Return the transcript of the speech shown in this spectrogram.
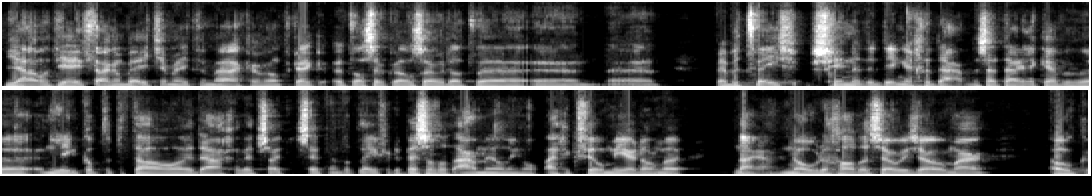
Ja, want die heeft daar een beetje mee te maken. Want kijk, het was ook wel zo dat. Uh, uh, we hebben twee verschillende dingen gedaan. Dus uiteindelijk hebben we een link op de betaaldagen website gezet. En dat leverde best wel wat aanmeldingen op. Eigenlijk veel meer dan we nou ja, nodig hadden sowieso. Maar ook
